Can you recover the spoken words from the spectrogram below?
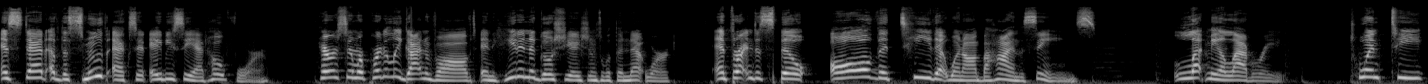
Instead of the smooth exit ABC had hoped for, Harrison reportedly got involved in heated negotiations with the network and threatened to spill all the tea that went on behind the scenes. Let me elaborate 20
